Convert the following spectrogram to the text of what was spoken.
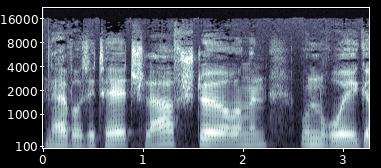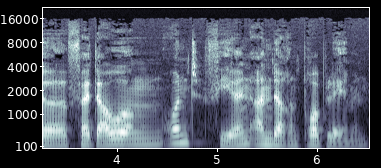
Nervosität, Schlafstörungen, unruhige Verdauung und vielen anderen Problemen.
